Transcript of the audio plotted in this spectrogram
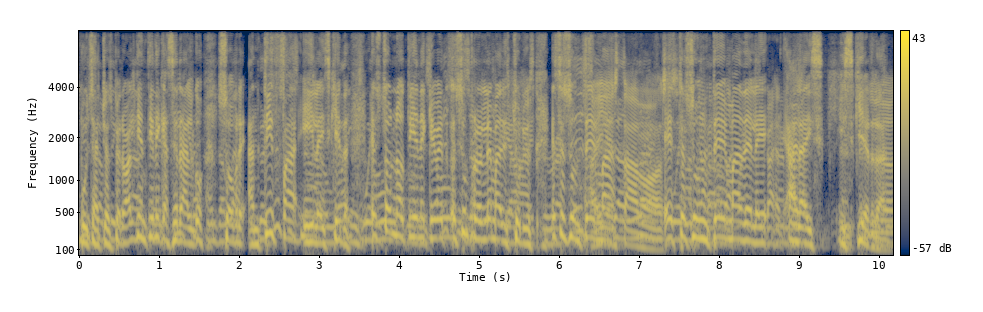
muchachos, pero alguien tiene que hacer algo sobre Antifa y la izquierda. Esto no tiene que ver, es un problema de disturbios. Este es un tema, esto es un tema de la, a la izquierda.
